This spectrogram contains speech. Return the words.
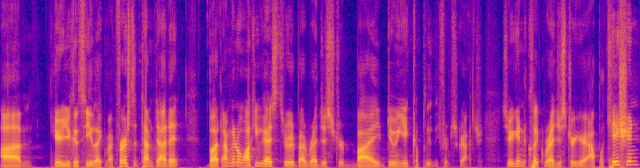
Um, here you can see like my first attempt at it, but I'm going to walk you guys through it by register by doing it completely from scratch. So you're going to click register your application.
